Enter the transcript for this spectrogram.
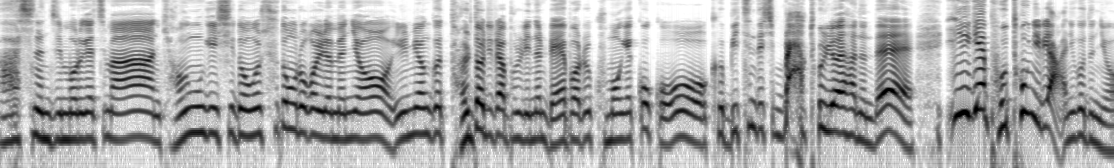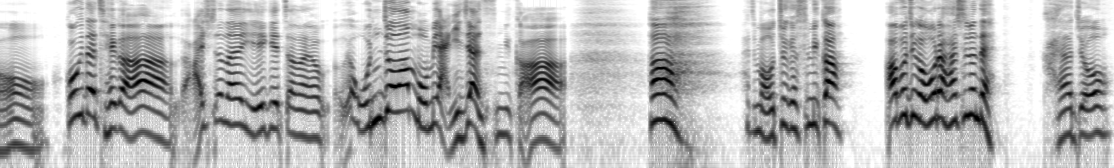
아시는지 모르겠지만 경운기 시동을 수동으로 걸려면요 일명 그 덜덜이라 불리는 레버를 구멍에 꽂고 그 미친 듯이 막 돌려야 하는데 이게 보통 일이 아니거든요. 거기다 제가 아시잖아요 얘기했잖아요 온전한 몸이 아니지 않습니까? 아 하지만 어쩌겠습니까? 아버지가 오라 하시는데 가야죠.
